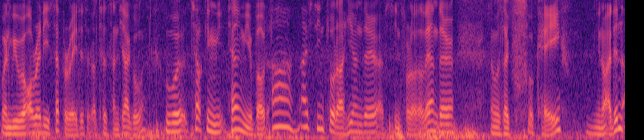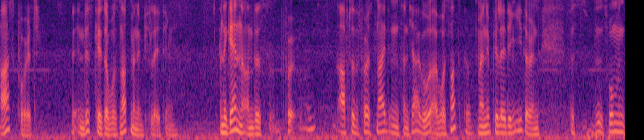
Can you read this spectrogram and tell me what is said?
when we were already separated to Santiago who were talking me, telling me about, ah, I've seen Flora here and there, I've seen Flora there and there. And I was like, okay, you know, I didn't ask for it. In this case, I was not manipulating. And again, on this, after the first night in Santiago, I was not manipulating either. And this this woman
